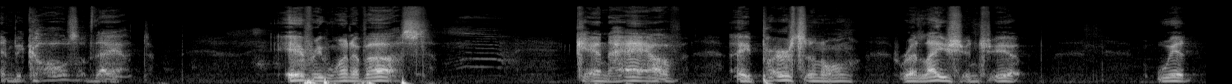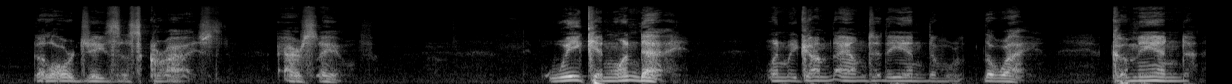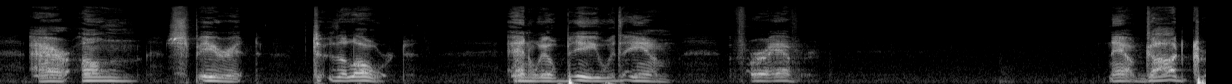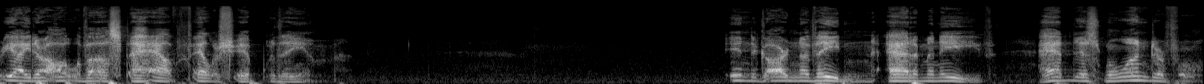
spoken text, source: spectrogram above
And because of that, every one of us can have a personal relationship with the Lord Jesus Christ ourselves. We can one day, when we come down to the end of the way, commend our own spirit to the Lord and we'll be with Him forever. Now, God created all of us to have fellowship with Him. In the Garden of Eden, Adam and Eve had this wonderful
